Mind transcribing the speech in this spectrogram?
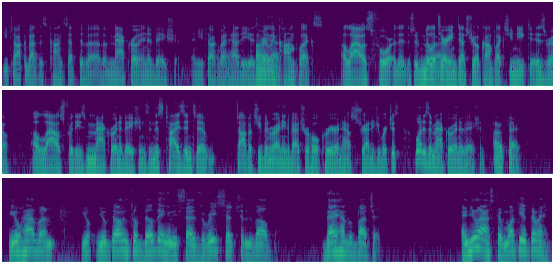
You talk about this concept of a, of a macro innovation, and you talk about how the oh, Israeli oh, yeah. complex allows for the, the sort of military industrial complex unique to Israel allows for these macro innovations. And this ties into topics you've been writing about your whole career and how strategy works. Just what is a macro innovation? Okay. You have an, you, you go into a building and it says research and development. They have a budget. And you ask them, what are you doing?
